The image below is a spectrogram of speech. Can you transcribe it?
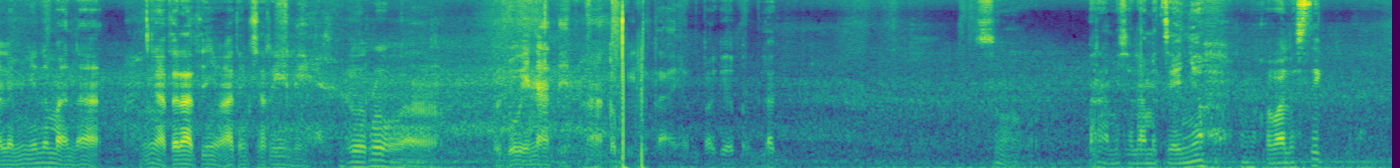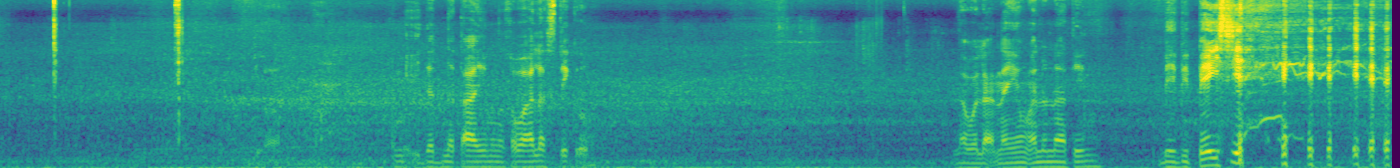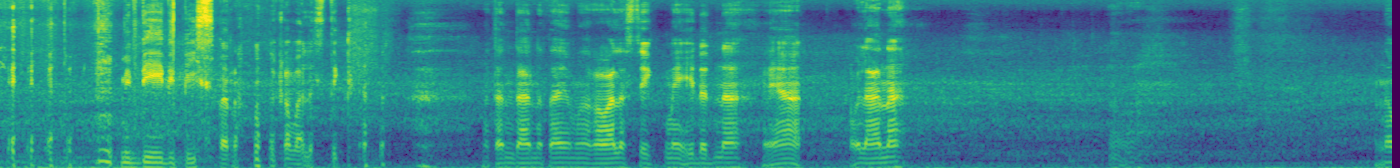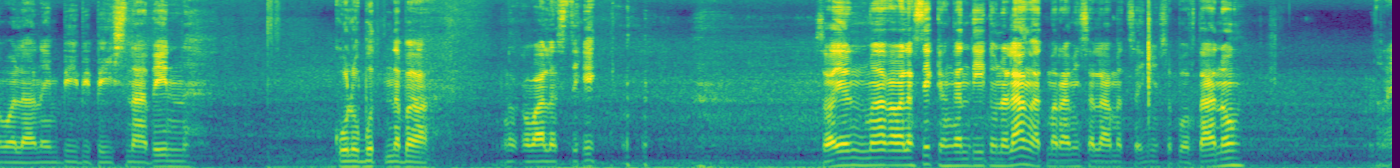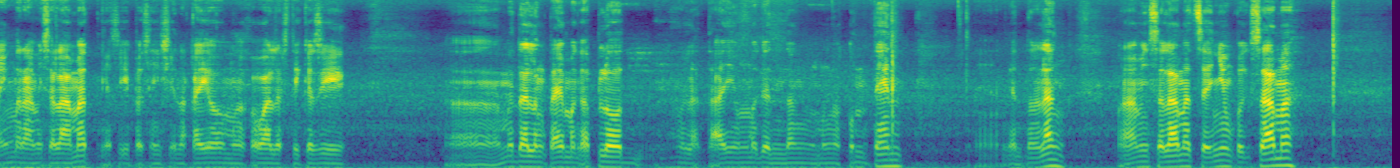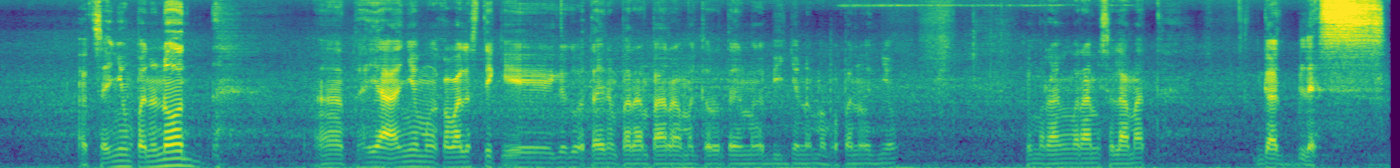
alam niyo naman na ingatan natin yung ating sarili. Siguro, uh, pag-uwi natin, makakabilo tayo pag vlog. So, maraming salamat sa inyo, mga kawalastik. May edad na tayo mga kawalastik, oh. Nawala na yung ano natin, baby face. May baby face para mga kawalastik. Matanda na tayo mga kawalastik. May edad na. Kaya wala na. Uh, nawala na yung baby face natin. Kulubot na ba mga kawalastik? so ayun mga kawalastik. Hanggang dito na lang at maraming salamat sa inyong suporta no. Maraming maraming salamat kasi pasensya na kayo mga kawalastik kasi ah, madalang tayo mag-upload. Wala tayong magandang mga content. Ayan, ganito na lang. Maraming salamat sa inyong pagsama at sa inyong panunod at hayaan nyo mga kawalastik eh, gagawa tayo ng paraan para magkaroon tayo ng mga video na mapapanood nyo. So maraming maraming salamat. God bless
